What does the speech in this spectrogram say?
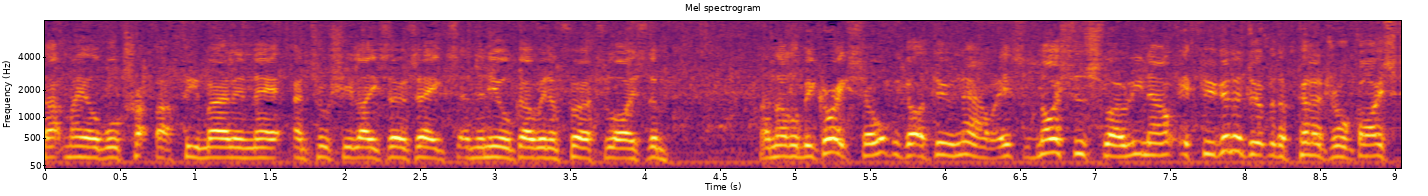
that male will trap that female in there until she lays those eggs and then he'll go in and fertilize them. And that'll be great. So what we've got to do now is nice and slowly. Now if you're going to do it with a pillar drill guys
